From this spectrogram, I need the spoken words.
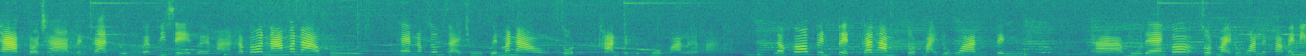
ชามต่อชามเป็นการปรุงแบบพิเศษเลยค่ะ แล้วก็น้ำมะนาวคือแทนน้ำส้มสายชูเป็นมะนาวสดคั้นเป็นลูกๆมาเลยค่ะ แล้วก็เป็นเป็ดก็ทำสดใหม่ทุกวันเป็นอ่าหมูแดงก็สดใหม่ทุกวันเลยค่ะ ไม่มี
